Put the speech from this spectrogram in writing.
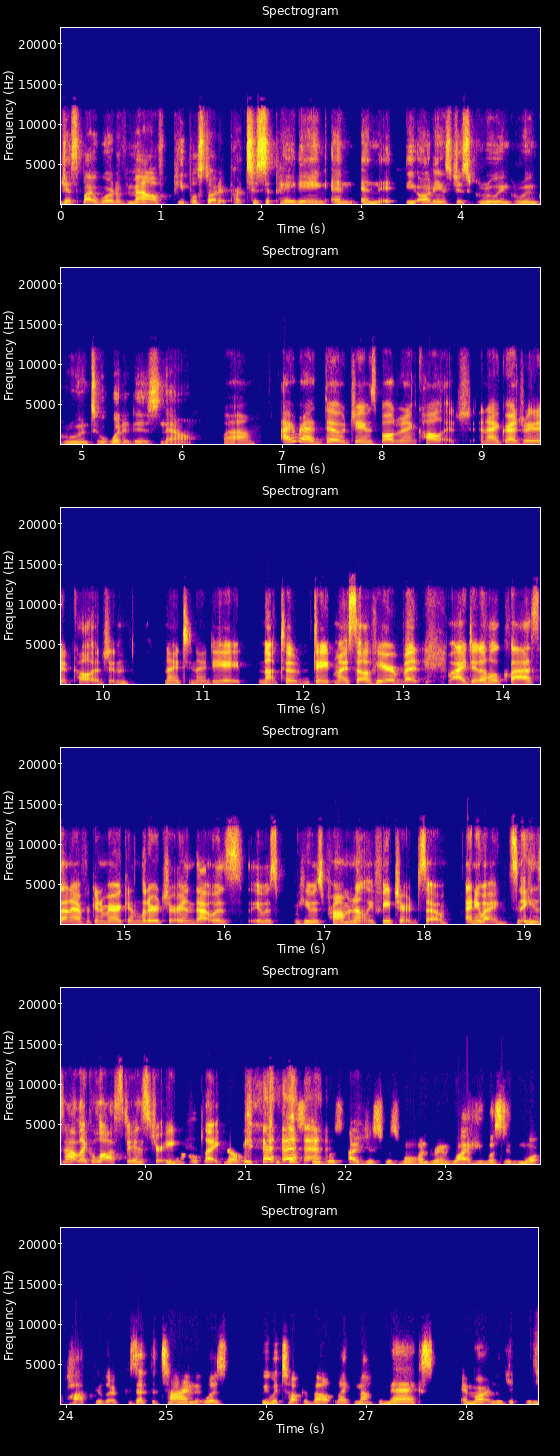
just by word of mouth, people started participating and, and it, the audience just grew and grew and grew into what it is now. Wow. I read though James Baldwin in college and I graduated college in 1998 not to date myself here but i did a whole class on african american literature and that was it was he was prominently featured. So anyway he's not like lost to history no, like no. It was, it was i just was wondering why he wasn't more popular because at the time it was we would talk about like malcolm x and martin luther king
